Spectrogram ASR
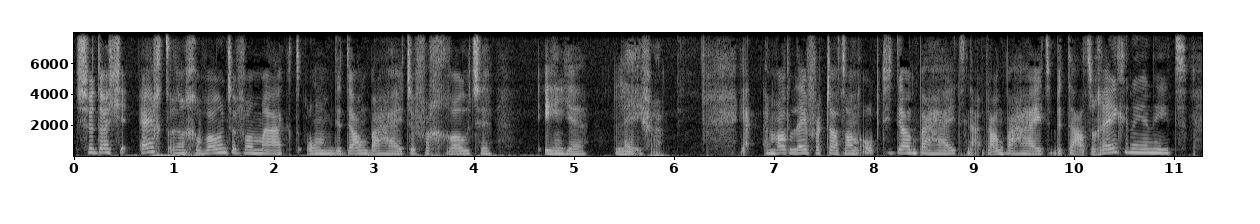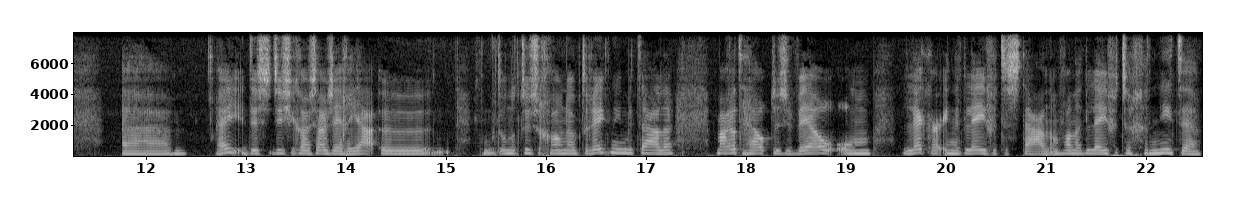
Zodat je echt er een gewoonte van maakt om de dankbaarheid te vergroten in je leven. Ja, en wat levert dat dan op, die dankbaarheid? Nou, dankbaarheid betaalt rekeningen niet. Dus, dus je zou zeggen, ja, uh, ik moet ondertussen gewoon ook de rekening betalen. Maar het helpt dus wel om lekker in het leven te staan, om van het leven te genieten,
